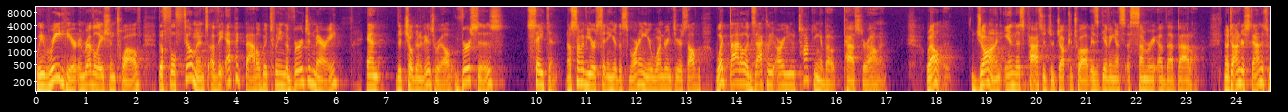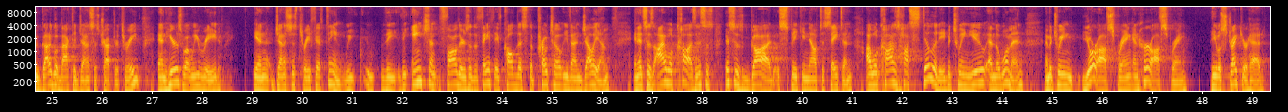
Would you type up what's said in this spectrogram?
we read here in Revelation 12 the fulfillment of the epic battle between the Virgin Mary and the children of Israel versus Satan. Now, some of you are sitting here this morning, you're wondering to yourself, what battle exactly are you talking about, Pastor Allen? Well, John, in this passage of chapter 12, is giving us a summary of that battle. Now, to understand this, we've got to go back to Genesis chapter 3, and here's what we read in Genesis 3:15. We the the ancient fathers of the faith they've called this the proto-evangelium and it says I will cause and this is this is God speaking now to Satan. I will cause hostility between you and the woman and between your offspring and her offspring. He will strike your head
